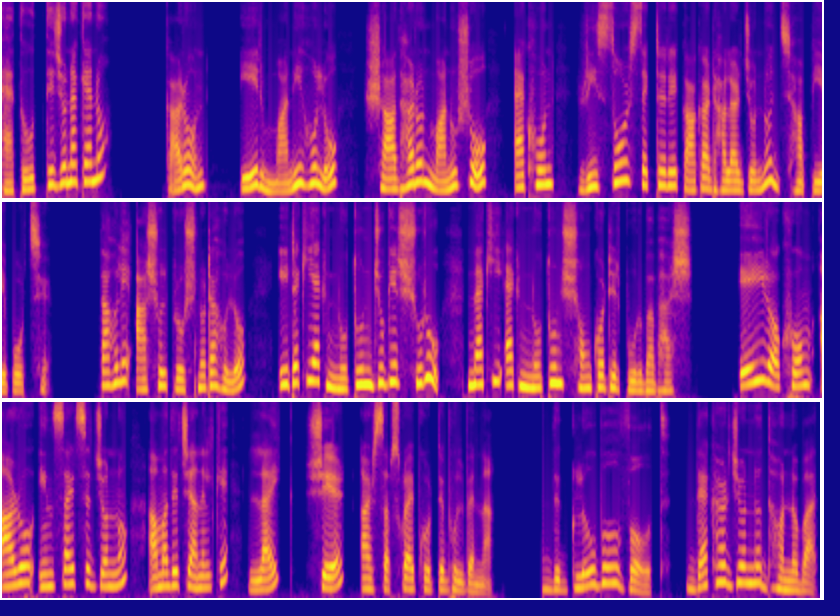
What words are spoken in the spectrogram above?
এত উত্তেজনা কেন? কারণ এর মানে হল সাধারণ মানুষও এখন রিসোর্স সেক্টরে কাকা ঢালার জন্য ঝাঁপিয়ে পড়ছে। তাহলে আসল প্রশ্নটা হল, এটা কি এক নতুন যুগের শুরু, নাকি এক নতুন সংকটের পূর্বাভাস? এই রকম আরও ইনসাইটসের জন্য আমাদের চ্যানেলকে লাইক শেয়ার আর সাবস্ক্রাইব করতে ভুলবেন না। দ্য গ্লোবাল ভোল্ট দেখার জন্য ধন্যবাদ।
